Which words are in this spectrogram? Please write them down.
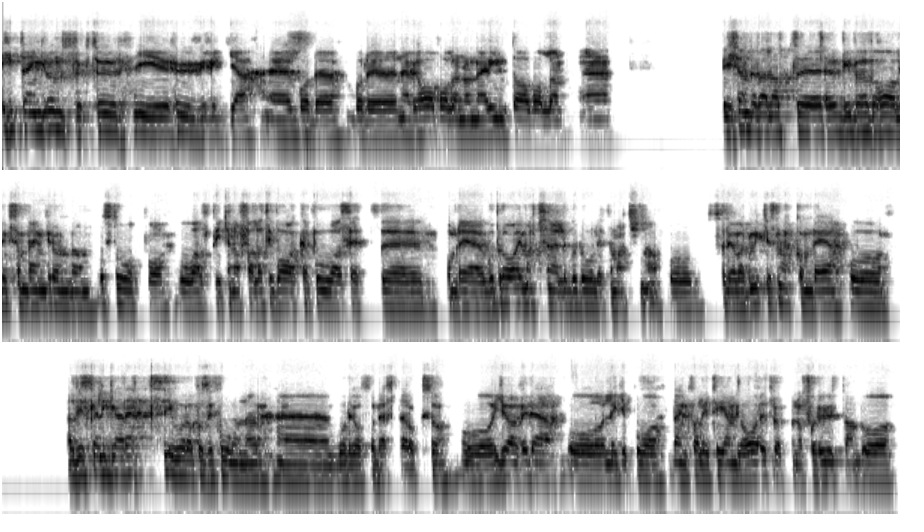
hitta en grundstruktur i hur vi ligger, både, både när vi har bollen och när vi inte har bollen. Vi kände väl att eh, vi behöver ha liksom den grunden att stå på och alltid kunna falla tillbaka på oavsett eh, om det går bra i matcherna eller går dåligt i matcherna. Och, så det har varit mycket snack om det. Och att vi ska ligga rätt i våra positioner, eh, både off och efter också. Och gör vi det och lägger på den kvaliteten vi har i truppen och får ut den, då,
